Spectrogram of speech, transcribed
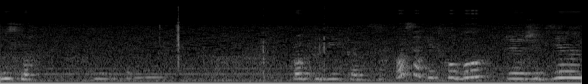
Doucement. Comme ça. Oh ça fait trop beau. J'ai bien...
